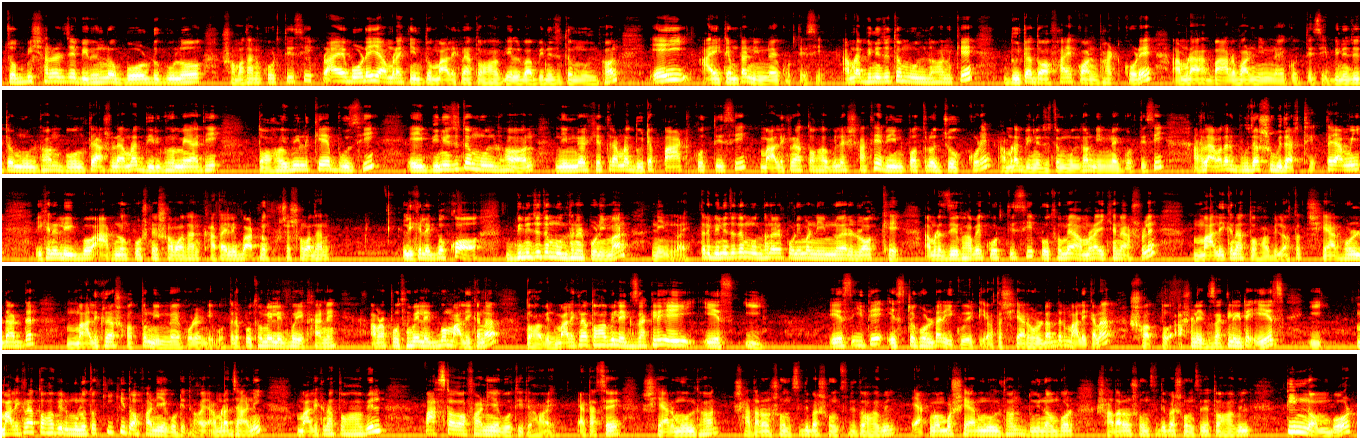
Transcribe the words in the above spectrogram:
চব্বিশ সালের যে বিভিন্ন বোর্ডগুলো সমাধান করতেছি, প্রায় বোর্ডেই আমরা কিন্তু মালিকানা তহবিল বা বিনিয়োজিত মূলধন এই আইটেমটা নির্ণয় করতেছি। আমরা বিনিয়োজিত মূলধনকে দুইটা দফায় কনভার্ট করে আমরা বারবার নির্ণয় করতেছি। বিনিয়োজিত মূলধন বলতে আসলে আমরা দীর্ঘমেয়াদী তহবিলকে বুঝি, এই বিনিয়োজিত মূলধন নির্ণয়ের ক্ষেত্রে আমরা দুইটা পার্ট করতেছি। মালিকানা তহবিলের সাথে ঋণপত্র যোগ করে আমরা বিনিয়োজিত মূলধন নির্ণয় করতেছি। আসলে আমাদের বোঝার সুবিধার্থে। তাই আমি এখানে লিখব আট নং প্রশ্নের সমাধান, খাতায় লিখব আট নং প্রশ্নের সমাধান। লিখে লিখব ক, বিনিয়োজিত মূলধনের পরিমাণ নির্ণয়। তাহলে বিনিয়োজিত মূলধনের পরিমাণ নির্ণয়ের লক্ষ্যে আমরা যেভাবে করতেছি, প্রথমে আমরা এখানে আসলে মালিকানা তহবিল, অর্থাৎ শেয়ার হোল্ডারদের মালিকানা সত্ত্ব নির্ণয় করে নিব। তাহলে প্রথমে লিখব এখানে, আমরা প্রথমে লিখব মালিকানা তহবিল। মালিকানা তহবিল এক্স্যাক্টলি এই এস ই এস ইতে স্টক হোল্ডার ইকুইটি অর্থাৎ শেয়ার হোল্ডারদের মালিকানা সত্ত্ব। আসলে এক্স্যাক্টলি এটা এস ই মালিকানা তহবিল মূলত কী কী দফা নিয়ে গঠিত হয়? আমরা জানি মালিকানা তহবিল পাঁচটা দফা নিয়ে গঠিত হয়। একটা আছে শেয়ার মূলধন, সাধারণ সঞ্চিতি বা সঞ্চিতি তহবিল। এক নম্বর শেয়ার মূলধন, দুই নম্বর সাধারণ সঞ্চিতি বা সঞ্চিতি তহবিল। তিন নম্বর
